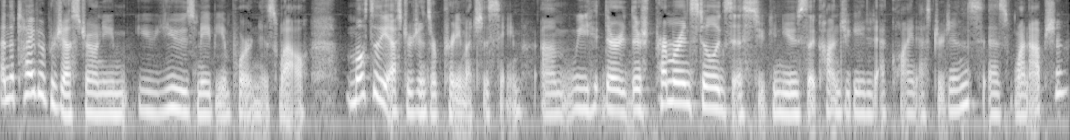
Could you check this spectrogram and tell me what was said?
And the type of progesterone you, you use may be important as well. Most of the estrogens are pretty much the same. Um, we there there's Premarin still exists. You can use the equine estrogens as one option,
